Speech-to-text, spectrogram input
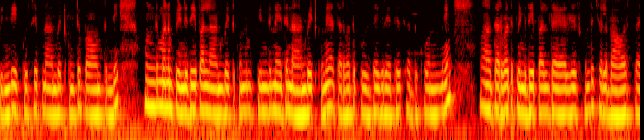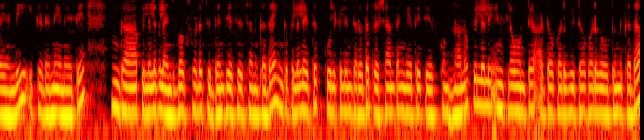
పిండి ఎక్కువసేపు నానబెట్టుకుంటే బాగుంటుంది. ముందు మనం పిండి దీపాలు నానబెట్టుకుని పిండిని అయితే నానబెట్టుకుని పెట్టుకుని ఆ తర్వాత పూజ దగ్గర అయితే సర్దుకొని ఆ తర్వాత పిండి దీపాలు తయారు చేసుకుంటే చాలా బాగా వస్తాయండి. ఇక్కడ నేనైతే ఇంకా పిల్లలకి లంచ్ బాక్స్ కూడా సిద్ధం చేసేసాను కదా. ఇంకా పిల్లలు అయితే స్కూల్కి వెళ్ళిన తర్వాత ప్రశాంతంగా అయితే చేసుకుంటున్నాను. పిల్లలు ఇంట్లో ఉంటే అటో కడుగు ఇటో కడుగు అవుతుంది కదా.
